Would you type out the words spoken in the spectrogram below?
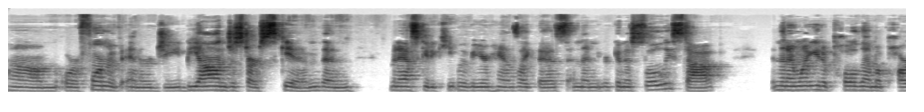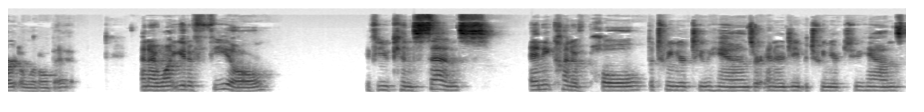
um, or a form of energy beyond just our skin, then I'm going to ask you to keep moving your hands like this. And then you're going to slowly stop. And then I want you to pull them apart a little bit. And I want you to feel if you can sense any kind of pull between your two hands or energy between your two hands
